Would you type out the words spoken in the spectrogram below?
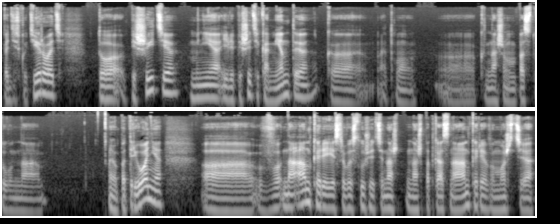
подискутировать, то пишите мне или пишите комменты к этому, э, к нашему посту на э, Патреоне. А, в, на Анкоре, если вы слушаете наш, наш подкаст на Анкоре, вы можете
